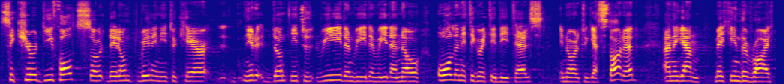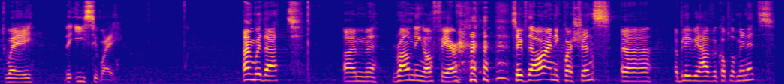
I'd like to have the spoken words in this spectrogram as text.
Secure defaults, so they don't really need to care, don't need to read and read and read and know all the nitty-gritty details in order to get started. And again, making the right way the easy way. And with that, I'm uh, rounding off here. so if there are any questions, uh, I believe we have a couple of minutes.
